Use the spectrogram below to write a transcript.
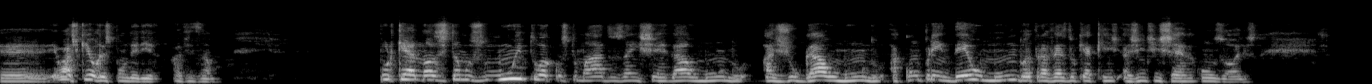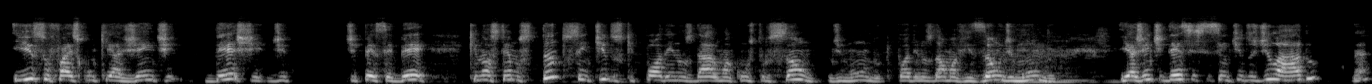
É, eu acho que eu responderia a visão. Porque nós estamos muito acostumados a enxergar o mundo, a julgar o mundo, a compreender o mundo através do que a gente enxerga com os olhos. E isso faz com que a gente deixe de, de perceber que nós temos tantos sentidos que podem nos dar uma construção de mundo, que podem nos dar uma visão de mundo, e a gente deixa esses sentidos de lado né,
